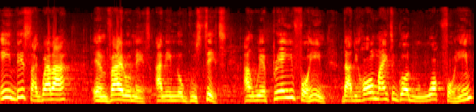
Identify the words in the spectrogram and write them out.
in this Agbara environment and in Ogun State. And we are praying for him that the Almighty God will work for him,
